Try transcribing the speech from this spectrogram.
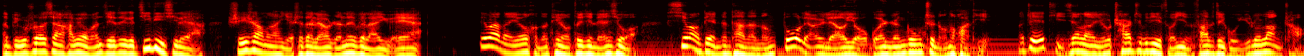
那比如说像还没有完结的这个基地系列啊，实际上呢也是在聊人类未来与 AI。另外呢，也有很多听友最近联系我，希望电影侦探呢能多聊一聊有关人工智能的话题。那这也体现了由 ChatGPT 所引发的这股舆论浪潮。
